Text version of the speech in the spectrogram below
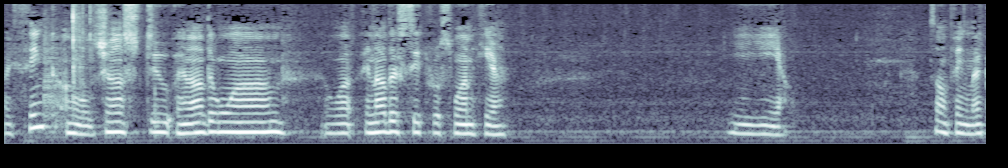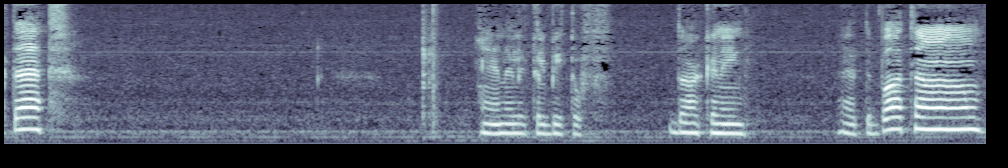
I think I'll just do another one, another citrus one here. Yeah, something like that. And a little bit of darkening at the bottom.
